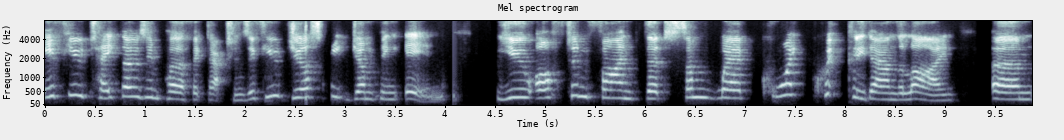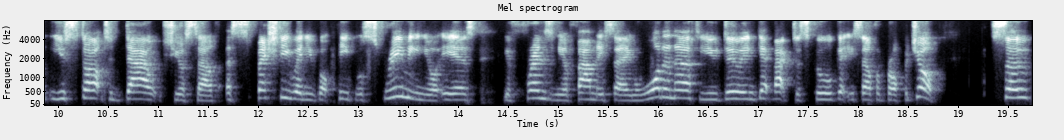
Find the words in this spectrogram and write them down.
if you take those imperfect actions, if you just keep jumping in, you often find that somewhere quite quickly down the line, um, you start to doubt yourself, especially when you've got people screaming in your ears, your friends and your family saying, What on earth are you doing? Get back to school, get yourself a proper job. So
